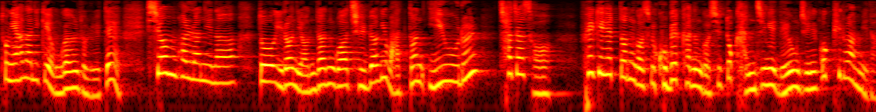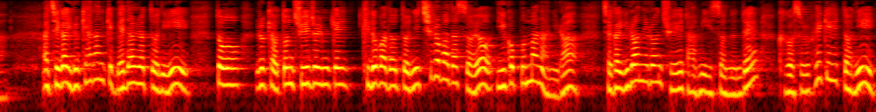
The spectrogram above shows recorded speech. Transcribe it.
통해 하나님께 영광을 돌릴 때 시험 환란이나 또 이런 연단과 질병이 왔던 이유를 찾아서 회개했던 것을 고백하는 것이 또 간증의 내용 중에 꼭 필요합니다. 아, 제가 이렇게 하나님께 매달렸더니 또 이렇게 어떤 주의 조님께 기도받았더니 치료받았어요. 이것뿐만 아니라 제가 이런 이런 죄의 담이 있었는데 그것을 회개했더니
